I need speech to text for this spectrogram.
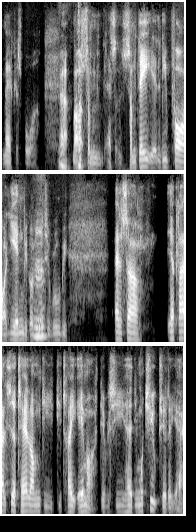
mafiasporet. Ja. Og som, altså, som det, lige for, lige inden vi går videre mhm. til Ruby. Altså, jeg plejer altid at tale om de, de tre M'er. Det vil sige, havde de motiv til det? Ja.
